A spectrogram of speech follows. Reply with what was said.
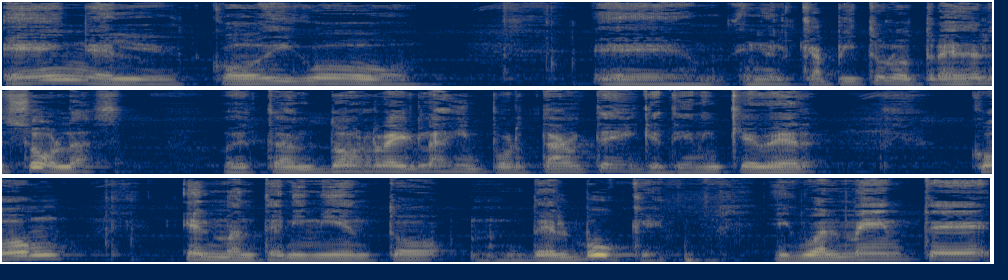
en el código, eh, en el capítulo 3 del SOLAS, están dos reglas importantes y que tienen que ver con el mantenimiento del buque. Igualmente,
